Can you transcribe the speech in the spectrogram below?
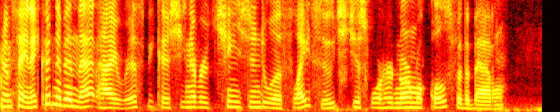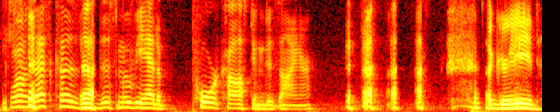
I'm saying it couldn't have been that high risk because she never changed into a flight suit. She just wore her normal clothes for the battle. Well, that's because Yeah. this movie had a poor costume designer. Agreed.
